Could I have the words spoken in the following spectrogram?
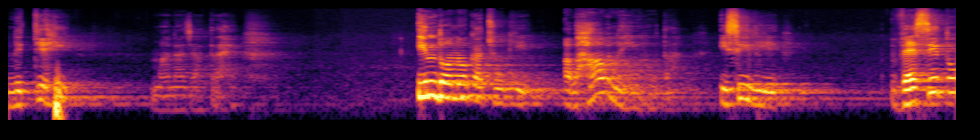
नित्य ही माना जाता है। इन दोनों का चूँकि अभाव नहीं होता, इसीलिए वैसे तो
